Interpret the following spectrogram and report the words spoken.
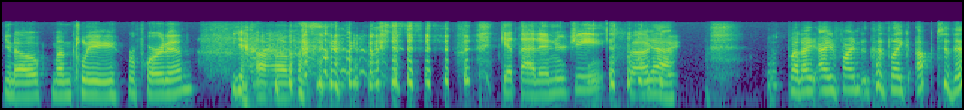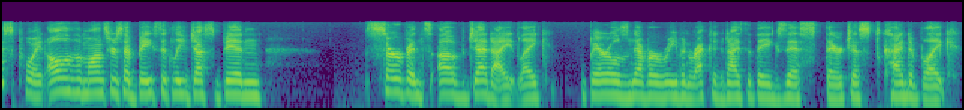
you know monthly report in. Yeah. Um, Get that energy. exactly. Yeah. but I, I find because like up to this point, all of the monsters have basically just been servants of Jadeite. Like Beryl's never even recognized that they exist. They're just kind of like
